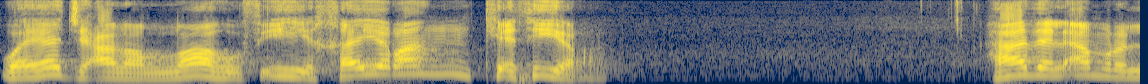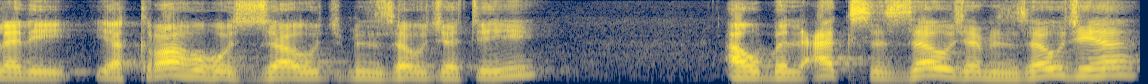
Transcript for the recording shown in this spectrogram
ويجعل الله فيه خيرا كثيرا. هذا الأمر الذي يكرهه الزوج من زوجته أو بالعكس الزوجة من زوجها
